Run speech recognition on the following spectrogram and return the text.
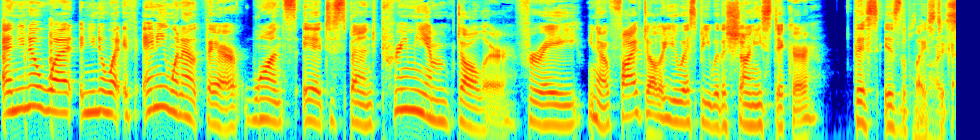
And you know what? And you know what? If anyone out there wants it to spend premium dollar for a you know five dollar USB with a shiny sticker, this is the place to go.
